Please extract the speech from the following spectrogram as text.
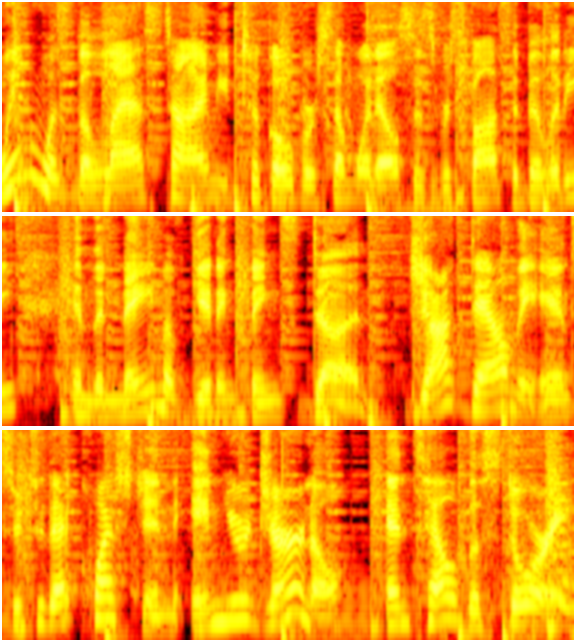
When was the last time you took over someone else's responsibility in the name of getting things done? Jot down the answer to that question in your journal and tell the story.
